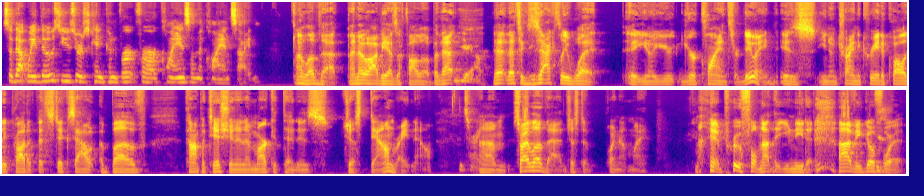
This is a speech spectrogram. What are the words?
so that way those users can convert for our clients on the client side. I love that. I know avi has a follow-up but that yeah. that, that's exactly what uh, you know your your clients are doing is you know trying to create a quality product that sticks out above competition in a market that is just down right now. That's right. Um, so i love that. Just to point out my my approval not that you need it. Avi go for it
